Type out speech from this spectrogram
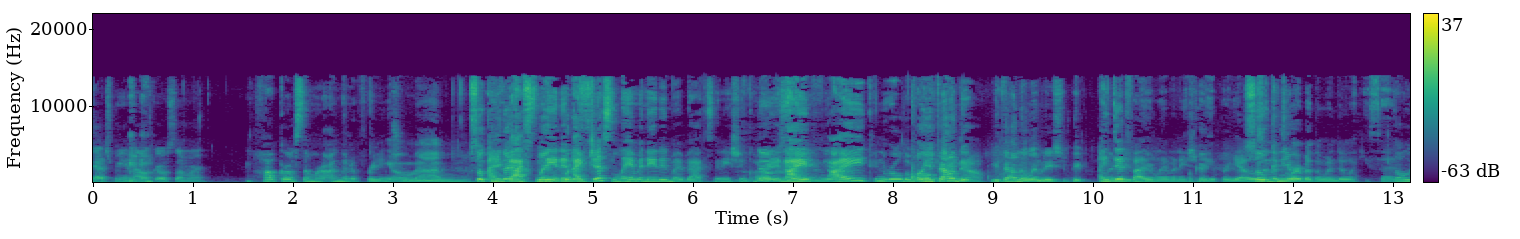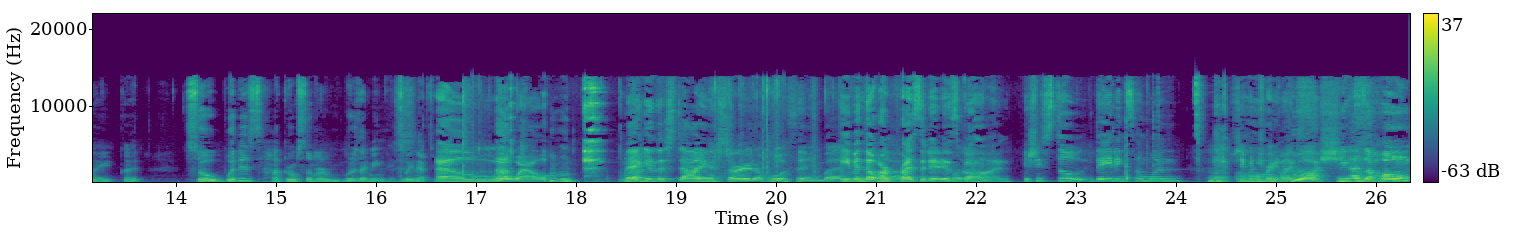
Catch me in hot girl summer. Hot girl summer, I'm gonna freaking own that. So can I'm you guys explain vaccinated. what I just laminated my vaccination card, No, and same, I yeah. I can rule the oh, world. Oh, you found right it. now. You found the lamination paper. I did laminated find the paper. lamination Okay. paper. Yeah, it was So in the can you- drawer by the window, like you said. Oh, wait, good. So what is hot girl summer? What does that mean? Explain that to me. LOL. Megan Thee Stallion started a whole thing, but Even though our No, president is gone, is she still dating someone? She betrayed oh my us. gosh, she has a home.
